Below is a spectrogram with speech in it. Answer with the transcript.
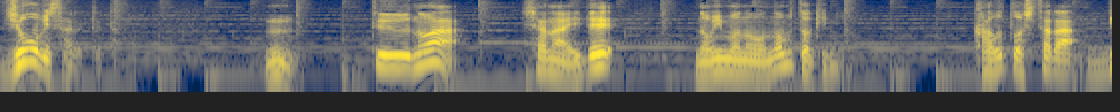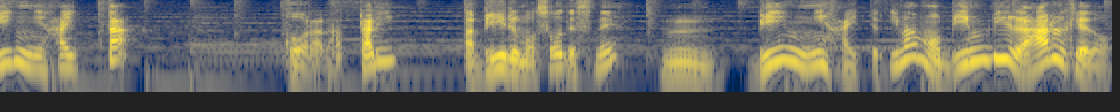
常備されてた。うん、っていうのは車内で飲み物を飲む時に買うとしたら瓶に入ったコーラだったりあビールもそうですね、うん、瓶に入ってる。今も瓶ビールあるけど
